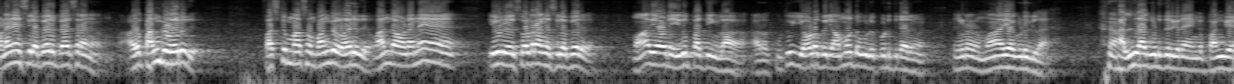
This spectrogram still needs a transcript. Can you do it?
உடனே சில பேர் பேசுகிறாங்க அது பங்கு வருது. ஃபர்ஸ்ட் மாதம் பங்கு வருது. வந்த உடனே இவர் சொல்கிறாங்க சில பேர் மாவியாவோட இது பார்த்தீங்களா அவரை தூக்கி எவ்வளோ பெரிய அமௌண்ட் உங்களுக்கு கொடுத்துட்டாருங்க. சொல்கிறாரு மாவியா கொடுக்கல. அல்லாஹ் கொடுத்துருக்குறேன் எங்கள் பங்கு.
